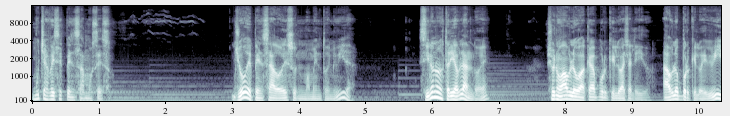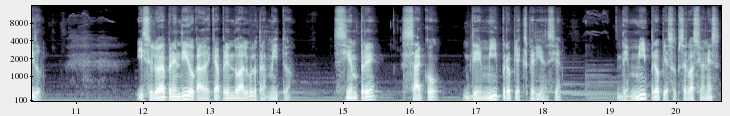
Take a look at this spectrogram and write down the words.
Muchas veces pensamos eso. Yo he pensado eso en un momento de mi vida. Si no, no lo estaría hablando, ¿eh? Yo no hablo acá porque lo haya leído, hablo porque lo he vivido. Y si lo he aprendido, cada vez que aprendo algo lo transmito. Siempre saco de mi propia experiencia, de mis propias observaciones,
